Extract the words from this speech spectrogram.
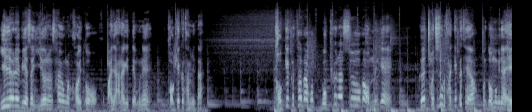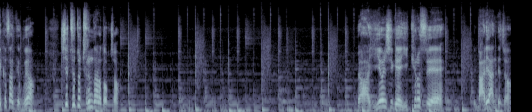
1열에 비해서 2열은 사용을 거의 또 많이 안 하기 때문에 더 깨끗합니다. 더 깨끗하다고 뭐 표현할 수가 없는 게 그냥 전체적으로 다 깨끗해요. 뭐 너무 그냥 A급 상태고요. 시트도 주름도 하나도 없죠. 야, 이연식의 2키로수에 말이 안 되죠.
